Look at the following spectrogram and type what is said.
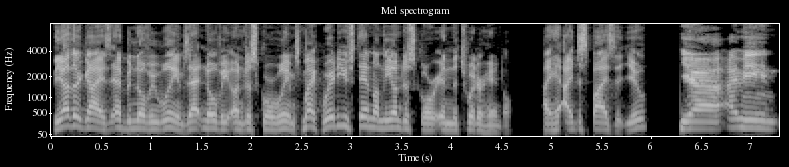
The other guy is Eben Novy Williams at Novy underscore Williams. Mike, where do you stand on the underscore in the Twitter handle? I, I despise it. You? Yeah, I mean,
